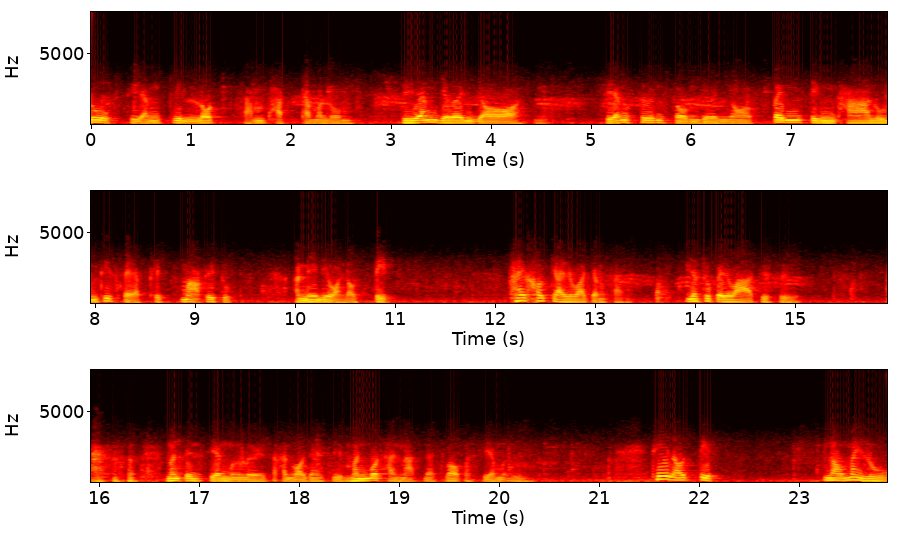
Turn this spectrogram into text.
ลูกเสียงกินรสสัมผัสธรรมลม สียงเยินยอ เสียงซื่นสมเยินยอ เป็นสิ่งทารุณที่แสบเผ็ดมากที่สุด อันนี้ดีว่าเราติด ให้เข้าใจว่าจังสันยาสุไปว่าสื่อมันเป็นเสียงมือเลยถ้าขันว่าอย่างสีมันบ่ถนัดแต่ว่าเสียงมืออื่น ที่เราติดเราไม่รู้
